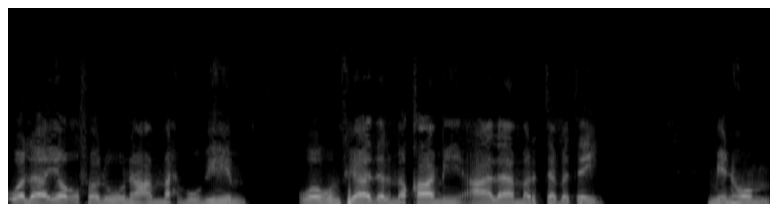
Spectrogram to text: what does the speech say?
ولا يغفلون عن محبوبهم وهم في هذا المقام على مرتبتين. منهم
